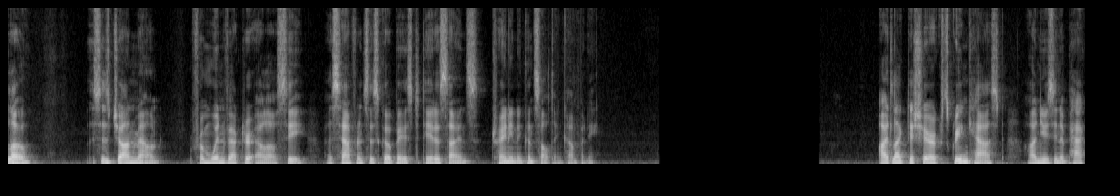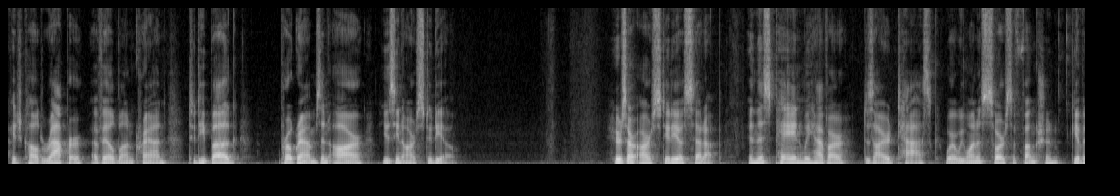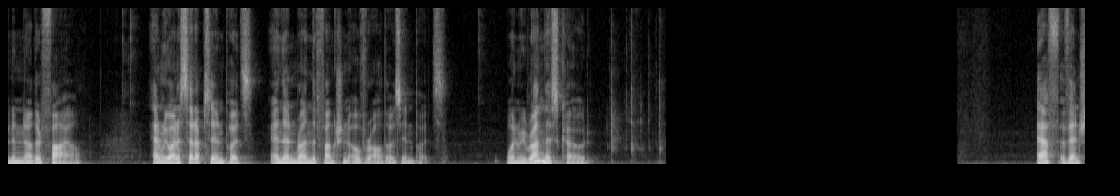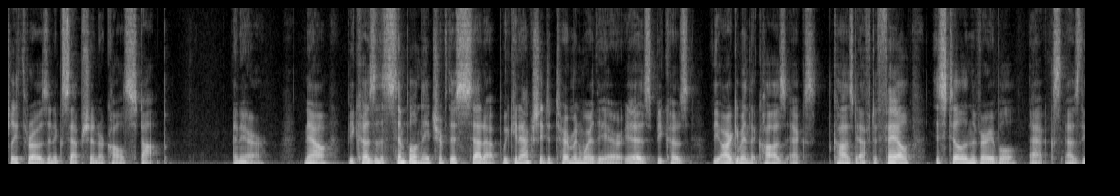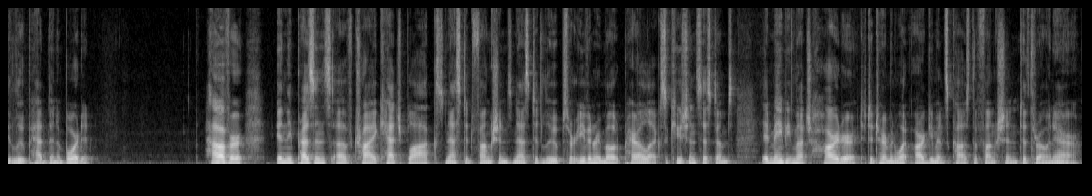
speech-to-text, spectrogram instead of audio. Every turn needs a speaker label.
Speaker 1: Hello, this is John Mount from WinVector LLC, a San Francisco based data science training and consulting company. I'd like to share a screencast on using a package called wrapr, available on CRAN, to debug programs in R using RStudio. Here's our RStudio setup. In this pane, we have our desired task where we want to source a function given in another file, and we want to set up some inputs and then run the function over all those inputs. When we run this code, F eventually throws an exception or calls stop, an error. Now, because of the simple nature of this setup, we can actually determine where the error is because the argument that caused, X, caused F to fail is still in the variable X as the loop had been aborted. However, in the presence of try-catch blocks, nested functions, nested loops, or even remote parallel execution systems, it may be much harder to determine what arguments caused the function to throw an error.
